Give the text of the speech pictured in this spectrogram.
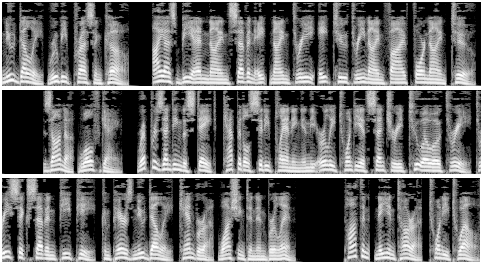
New Delhi, Ruby Press & Co. ISBN 978 93 82395 49 2. Zahner, Wolfgang. Representing the state, capital city planning in the early 20th century 2003 367 pp. compares New Delhi, Canberra, Washington and Berlin. Pothan, Nayantara, 2012.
